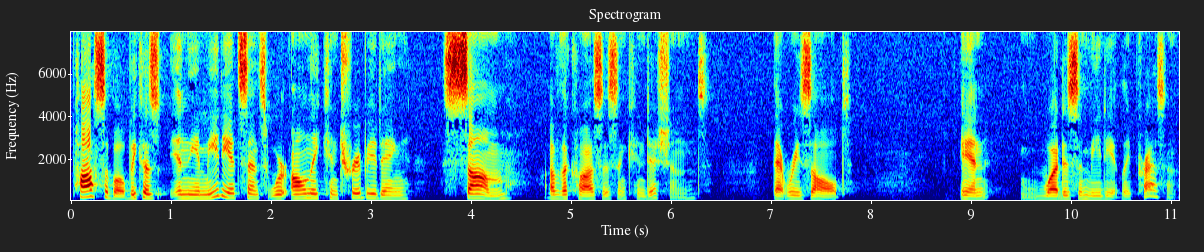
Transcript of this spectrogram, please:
possible because, in the immediate sense, we're only contributing some of the causes and conditions that result in what is immediately present.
